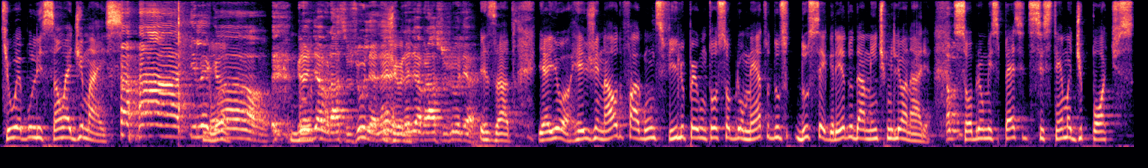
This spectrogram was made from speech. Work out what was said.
que o Ebulição é demais. que legal! Boa. Grande Boa. abraço, Júlia, né? Júlia. Grande abraço, Júlia. Exato. E aí, ó, Reginaldo Fagundes Filho perguntou sobre o método do segredo da mente milionária, tá sobre uma espécie de sistema de potes.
